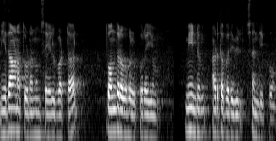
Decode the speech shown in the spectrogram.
நிதானத்துடனும் செயல்பட்டால் தொந்தரவுகள் குறையும். மீண்டும் அடுத்த பதிவில் சந்திப்போம்.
